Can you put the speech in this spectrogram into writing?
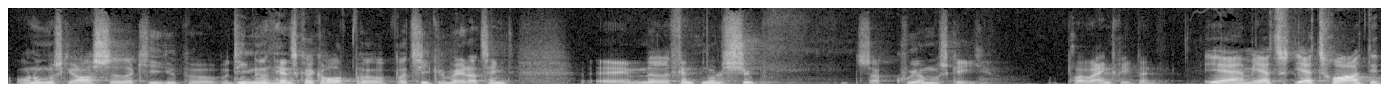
Og nu måske også sidde og kigge på, på din dansk rekord på, på 10 km og tænkt, uh, med 15.07, så kunne jeg måske prøve at angribe den. Ja, men jeg, jeg tror, det,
